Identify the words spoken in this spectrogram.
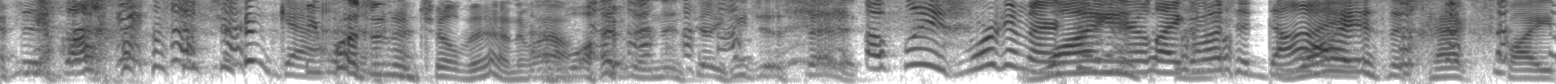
references on the Tribcast. He wasn't until then. I Wow. wasn't until you just said it. Oh please, Morgan and I are Why sitting is here like about to die. Why is the tax fight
